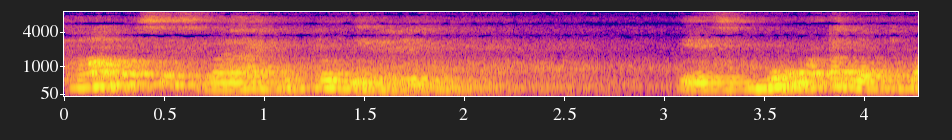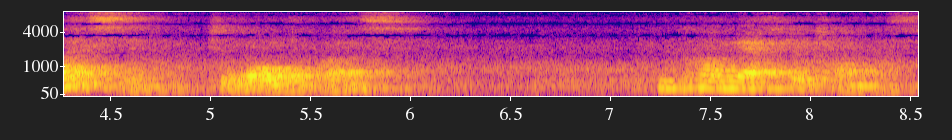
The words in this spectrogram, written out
Thomas's lack of believing is more of a blessing to all of us who come after Thomas.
